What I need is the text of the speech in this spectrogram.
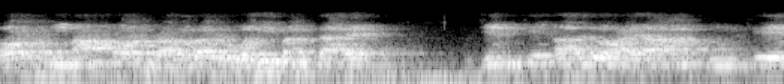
और इमाम और रहबर वही बनता है जिनके अहल आयाल उनके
